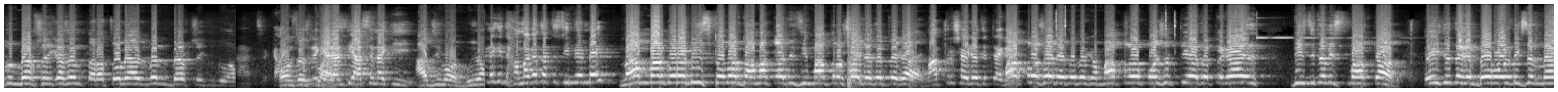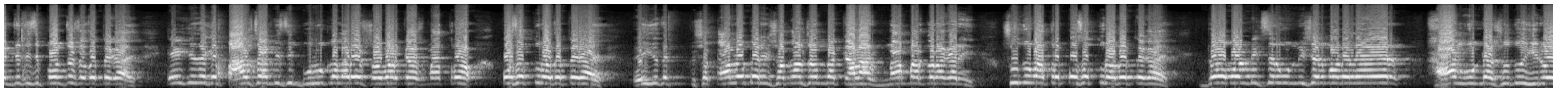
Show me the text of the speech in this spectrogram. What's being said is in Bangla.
নতুন ব্যবসায়িক আছেন তারা চলে আসবেন ব্যবসায়িক আচ্ছা পঞ্চাশ plus। গ্যারান্টি আছে নাকি? আজীবন নাকি ধামাকা চাচ্ছে সিমরান ভাই? নাম্বার করে ডিসকভার ধামাকা দিছি মাত্র ষাট হাজার টাকায়। মাত্র ষাট হাজার টাকা মাত্র ষাট হাজার টাকা মাত্র পঁয়ষট্টি হাজার টাকায় ডিজিটাল স্মার্ট কার্ড এই যে দেখেন ডবল ডিক্সের ম্যাক যে দিছি টাকায়। এই যে দেখেন পালসার দিছি ব্লু কালারের সবার কাজ মাত্র পঁচাত্তর হাজার টাকায়। এই যে কালো গাড়ি সকাল সন্ধ্যা কালার নাম্বার করা গাড়ি শুধুমাত্র পঁচাত্তর হাজার টাকায়। ডবল ডিক্সের উনিশের মডেলের হ্যাং হুন্ডা শুধু হিরো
